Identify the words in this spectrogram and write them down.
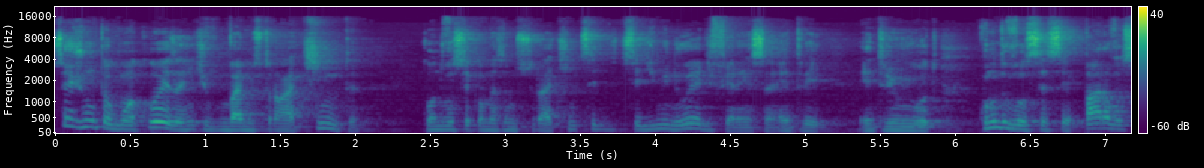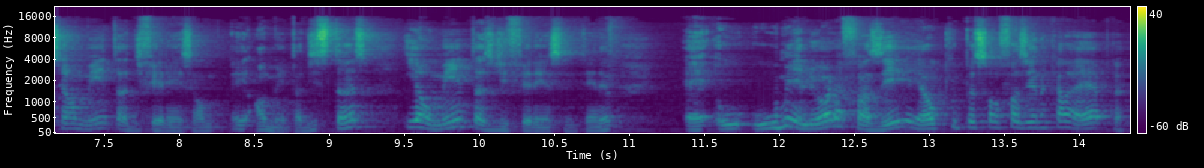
Você junta alguma coisa, a gente vai misturar uma tinta. Quando você começa a misturar tinta, você, você diminui a diferença entre, entre um e outro. Quando você separa, você aumenta a diferença, au- aumenta a distância e aumenta as diferenças, entendeu? É, o, o, melhor a fazer é o que o pessoal fazia naquela época.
